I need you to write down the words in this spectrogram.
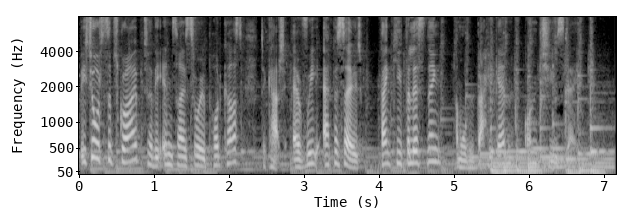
Be sure to subscribe to the Inside Story podcast to catch every episode. Thank you for listening, and we'll be back again on Tuesday.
